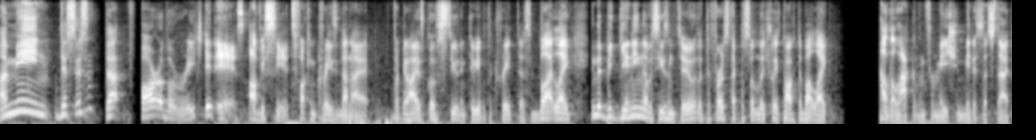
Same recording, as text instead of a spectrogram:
I mean, this isn't that far of a reach. It is. Obviously, it's fucking crazy that I, fucking high school student, could be able to create this. But like in the beginning of a season two, like the first episode literally talked about like how the lack of information made it such that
